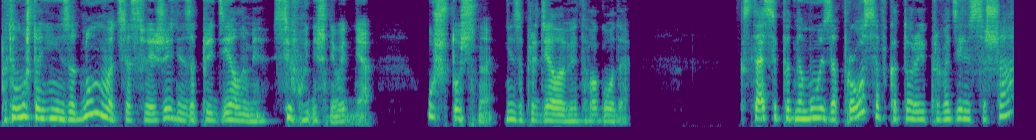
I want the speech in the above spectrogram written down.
потому что они не задумываются о своей жизни за пределами сегодняшнего дня. Уж точно не за пределами этого года. Кстати, по одному из запросов, которые проводили в США,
